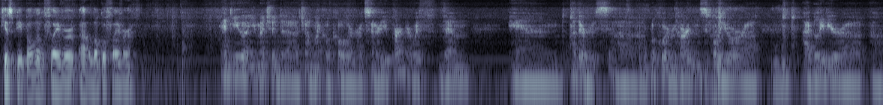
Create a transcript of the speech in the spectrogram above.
gives people a little flavor, uh, local flavor. And you uh, you mentioned uh, John Michael Kohler Art Center. You partner with them and others, uh, Bookworm Gardens for your Mm-hmm. I believe you're, uh, um,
